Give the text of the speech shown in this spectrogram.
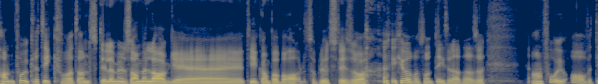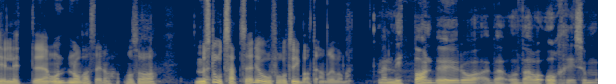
han, får jo kritikk for at han stiller med det samme laget eh, ti kamper på rad, så plutselig så gjør han sånne ting som dette. Så han får jo av og til litt eh, ånden over seg, da. Men stort sett så er det jo forutsigbart, det han driver med. Men midtbanen bør jo da være Orri som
